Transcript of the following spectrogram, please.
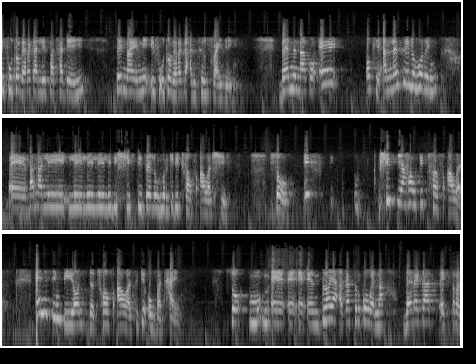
if o tlo bereka le saturday tse nine if o tlo bereka until friday. Then nako e okay unless e le horeng eh bana le le le le le di shift tse leng hore ke di 12 hour shift. So if shift ya hao ke 12 hours anything beyond the 12 hours ke overtime. So m- eh, eh, eh, employer a ka se re ko wena bereka extra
